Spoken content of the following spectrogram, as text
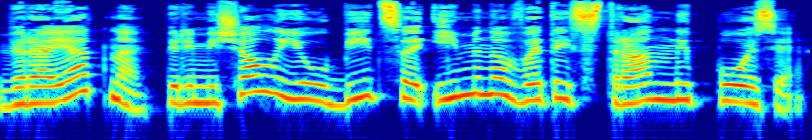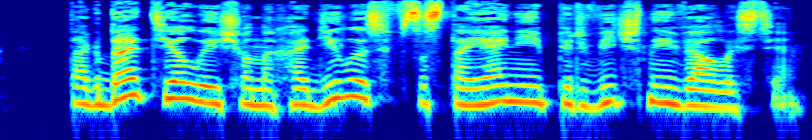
Вероятно, перемещал ее убийца именно в этой странной позе. Тогда тело еще находилось в состоянии первичной вялости.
